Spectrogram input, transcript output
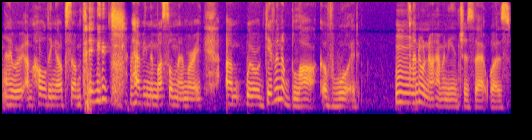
And were, I'm holding up something, I'm having the muscle memory. Um, we were given a block of wood. Mm, I don't know how many inches that was,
